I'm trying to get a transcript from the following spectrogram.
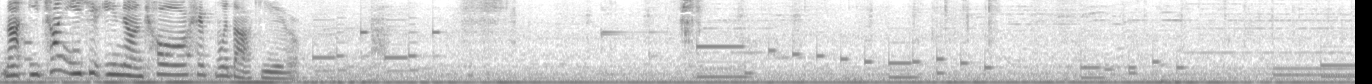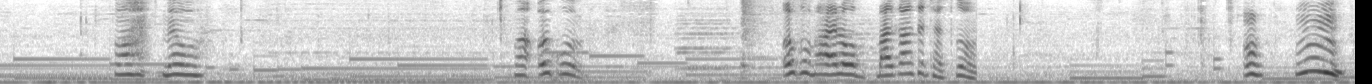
나 2022년 초 핵부닭이에요. 와, 매워. 와, 얼굴. 얼굴 바로 빨간색 됐어. 음, 음.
